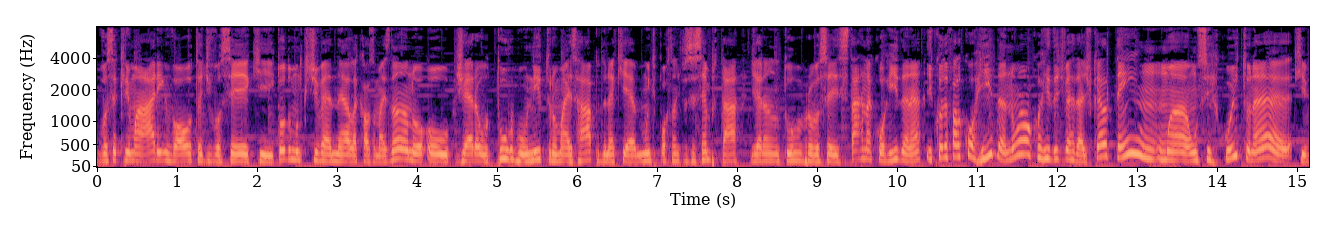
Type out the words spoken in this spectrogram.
você cria uma área em volta de você que todo mundo que estiver nela causa mais dano, ou gera o turbo, o nitro mais rápido, né? Que é muito importante você sempre estar tá gerando turbo para você estar na corrida, né? E quando eu falo corrida, não é uma corrida de verdade, porque ela tem uma, um circuito, né? Que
